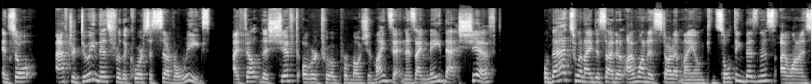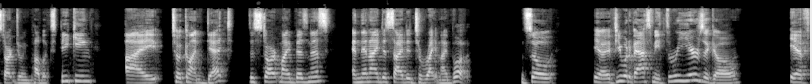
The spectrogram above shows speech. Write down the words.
And so after doing this for the course of several weeks, I felt the shift over to a promotion mindset. And as I made that shift, well, that's when I decided I want to start up my own consulting business. I want to start doing public speaking. I took on debt to start my business. And then I decided to write my book. And so, you know, if you would have asked me three years ago, if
